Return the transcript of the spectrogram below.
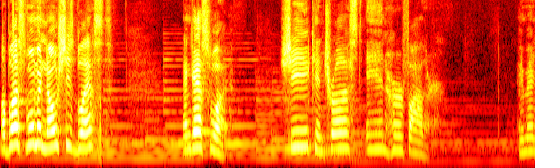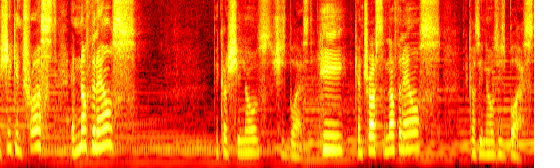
A blessed woman knows she's blessed. And guess what? She can trust in her Father. Amen. She can trust in nothing else because she knows she's blessed. He can trust in nothing else because he knows he's blessed.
